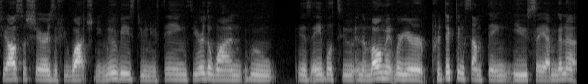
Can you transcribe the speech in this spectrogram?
she also shares if you watch new movies, do new things, you're the one who is able to, in the moment where you're predicting something, you say, I'm going to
